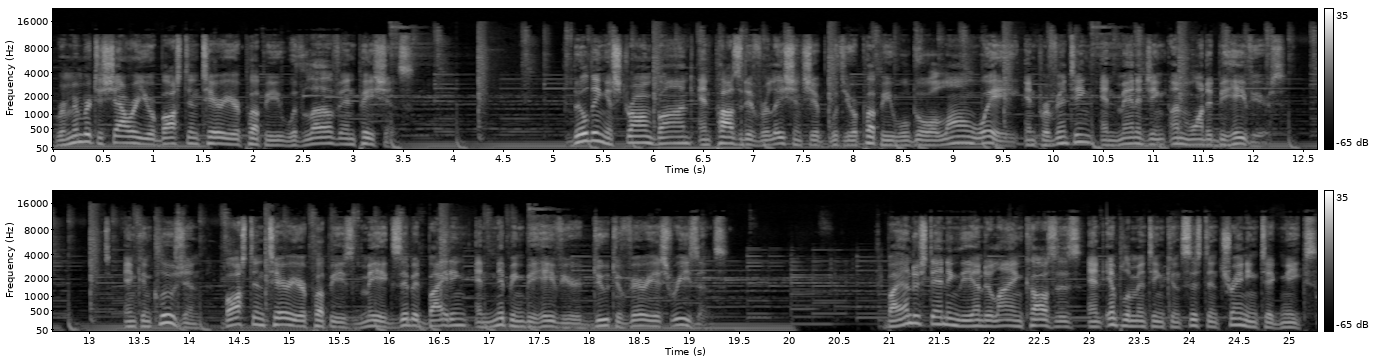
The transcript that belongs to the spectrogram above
remember to shower your Boston Terrier puppy with love and patience. Building a strong bond and positive relationship with your puppy will go a long way in preventing and managing unwanted behaviors. In conclusion, Boston Terrier puppies may exhibit biting and nipping behavior due to various reasons. By understanding the underlying causes and implementing consistent training techniques,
